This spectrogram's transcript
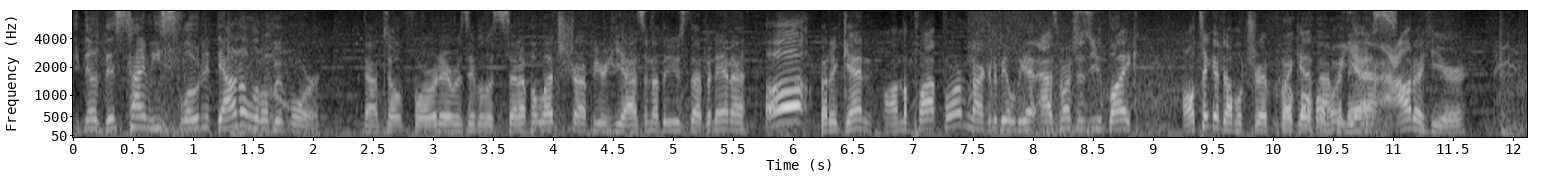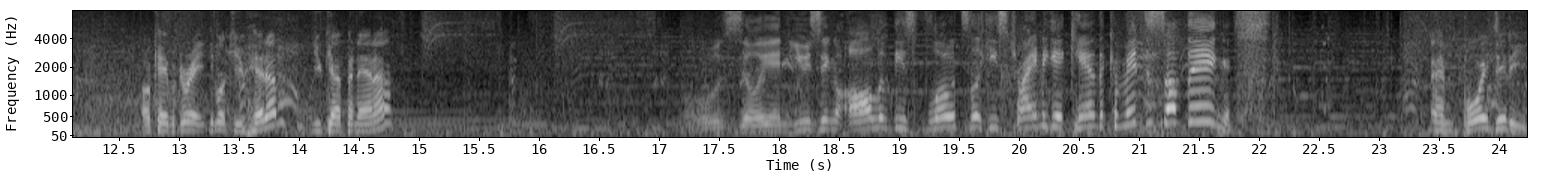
you know, this time he slowed it down a little bit more. Down tilt forward air was able to set up a ledge trap here. He has another use of that banana. Oh! But again, on the platform, not going to be able to get as much as you'd like. I'll take a double trip if I get that Oh, banana yes. out of here. Okay, but great. Look, you hit him, you get banana. Oh, Xillion using all of these floats. Look, he's trying to get Cam to commit to something. And boy, did he.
